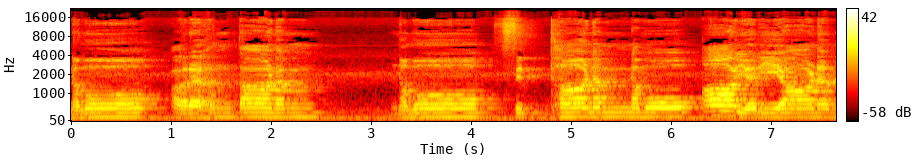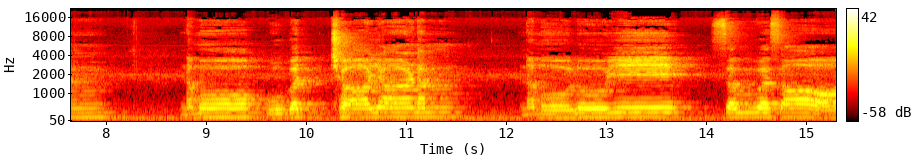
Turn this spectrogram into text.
नमो अरहन्ताणं नमो सिद्धाणं नमो आयर्याणं नमो उवच्छायाणं नमो लोये सव्वसाहोणम्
